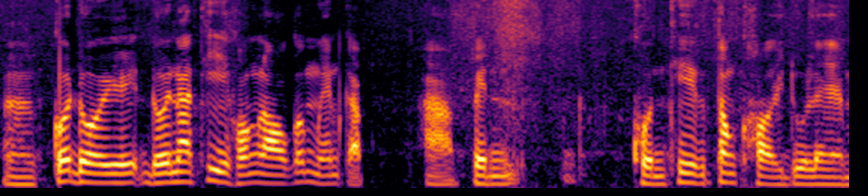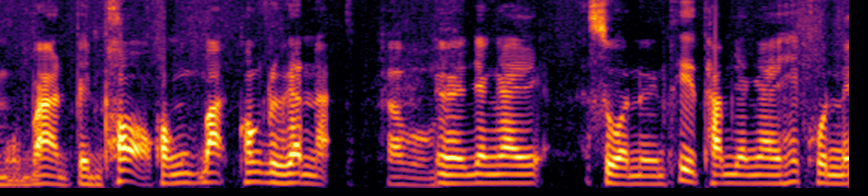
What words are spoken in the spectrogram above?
เอ่อก็โดยโดยหน้าที่ของเราก็เหมือนกับอ่าเป็นคนที่ต้องคอยดูแลหมู่บ้าน เป็นพ่อของบ้านของเรือนอะครับผมเออยังไงส่วนหนึ่งที่ทำยังไงให้คนใน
